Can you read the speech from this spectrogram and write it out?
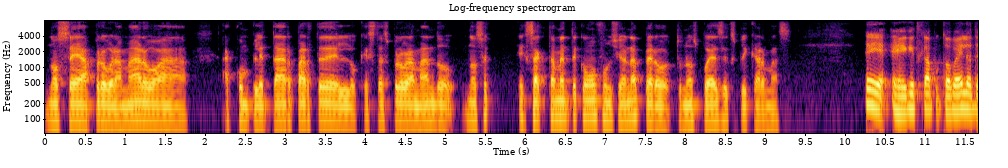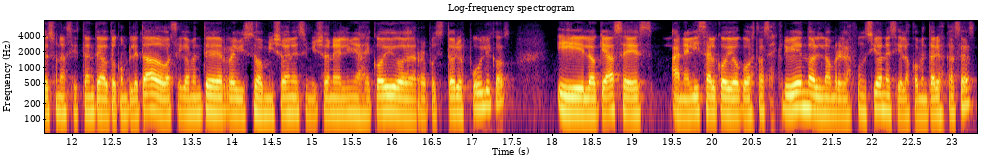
no sé, a programar o a, completar parte de lo que estás programando. No sé exactamente cómo funciona, pero tú nos puedes explicar más. Sí, eh, GitHub Copilot es un asistente autocompletado. Básicamente revisó millones y millones de líneas de código de repositorios públicos y lo que hace es analiza el código que vos estás escribiendo, el nombre de las funciones y los comentarios que haces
